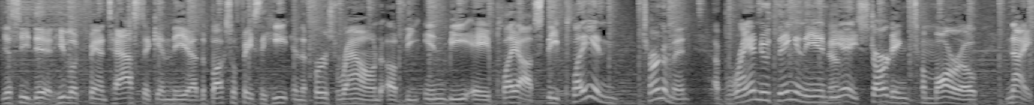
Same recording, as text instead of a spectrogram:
Yes, he did. He looked fantastic, and the uh, the Bucks will face the Heat in the first round of the NBA playoffs. The play-in tournament, a brand new thing in the NBA, yeah. starting tomorrow night.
